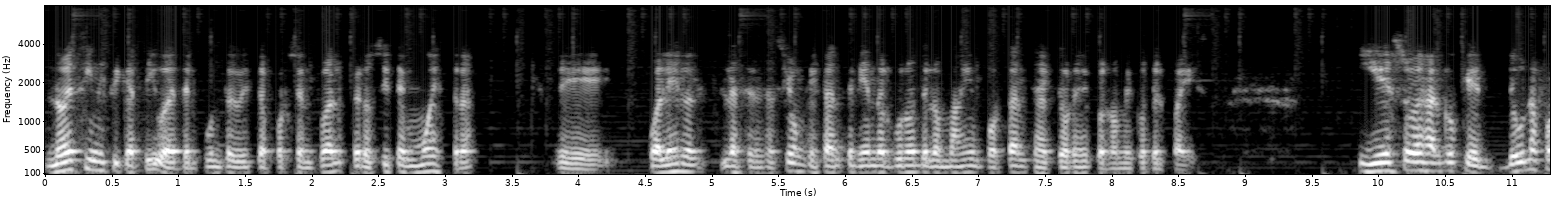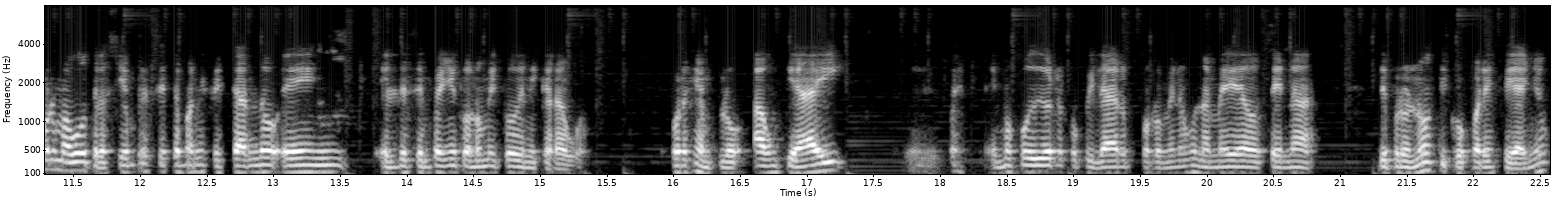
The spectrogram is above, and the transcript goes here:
No es significativa desde el punto de vista porcentual, pero sí te muestra eh, cuál es la, sensación que están teniendo algunos de los más importantes actores económicos del país. Y eso es algo que de una forma u otra siempre se está manifestando en el desempeño económico de Nicaragua. Por ejemplo, aunque hay, eh, pues, hemos podido recopilar por lo menos una media docena de pronósticos para este año,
